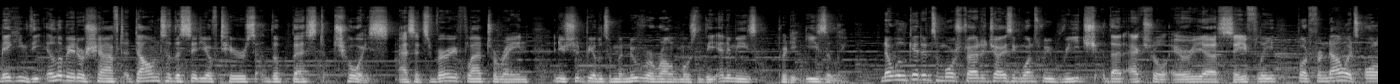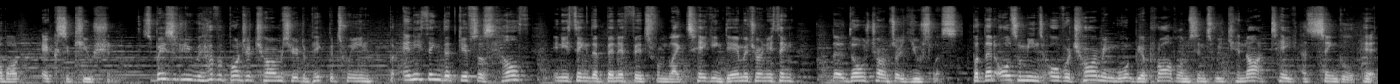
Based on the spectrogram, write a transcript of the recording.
making the elevator shaft down to the City of Tears the best choice, as it's very flat terrain and you should be able to maneuver around most of the enemies pretty easily. Now we'll get into more strategizing once we reach that actual area safely, but for now it's all about execution. So basically we have a bunch of charms here to pick between, but anything that gives us health, anything that benefits from like taking damage or anything, th those charms are useless. But that also means overcharming won't be a problem since we cannot take a single hit.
